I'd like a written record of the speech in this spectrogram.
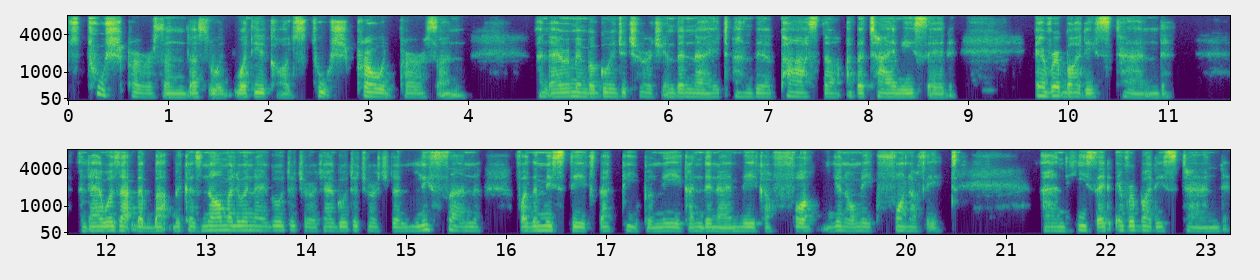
stoosh person. That's what, what you call stoosh, proud person. And I remember going to church in the night, and the pastor at the time he said, Everybody stand. And I was at the back because normally when I go to church, I go to church to listen for the mistakes that people make, and then I make a fun, you know, make fun of it. And he said, Everybody stand.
